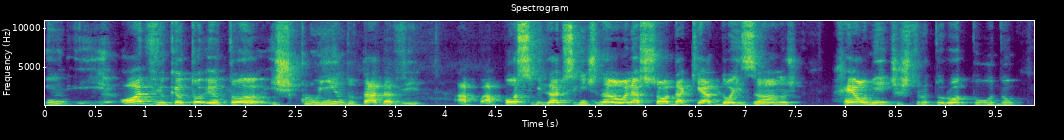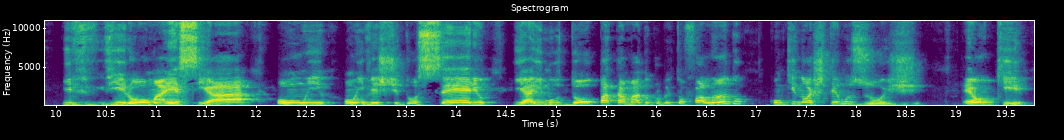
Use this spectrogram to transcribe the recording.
E, óbvio que eu tô, eu tô excluindo, tá, Davi? A, a possibilidade do seguinte: não, olha só, daqui a dois anos realmente estruturou tudo e virou uma SA ou um, um investidor sério, e aí mudou o patamar do clube. estou falando com o que nós temos hoje. É o que?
